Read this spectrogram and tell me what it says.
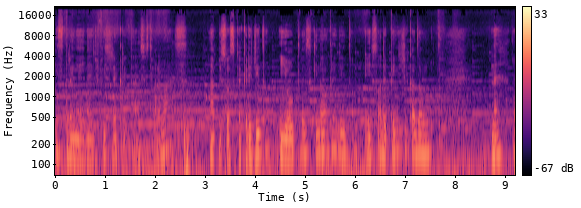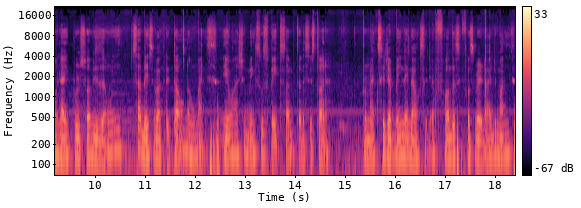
estranho aí, né? Difícil de acreditar nessa história, mas há pessoas que acreditam e outras que não acreditam. E só depende de cada um, né? Olhar aí por sua visão e saber se vai acreditar ou não. Mas eu acho bem suspeito, sabe? Toda essa história. Por mais que seja bem legal, seria foda se fosse verdade, mas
